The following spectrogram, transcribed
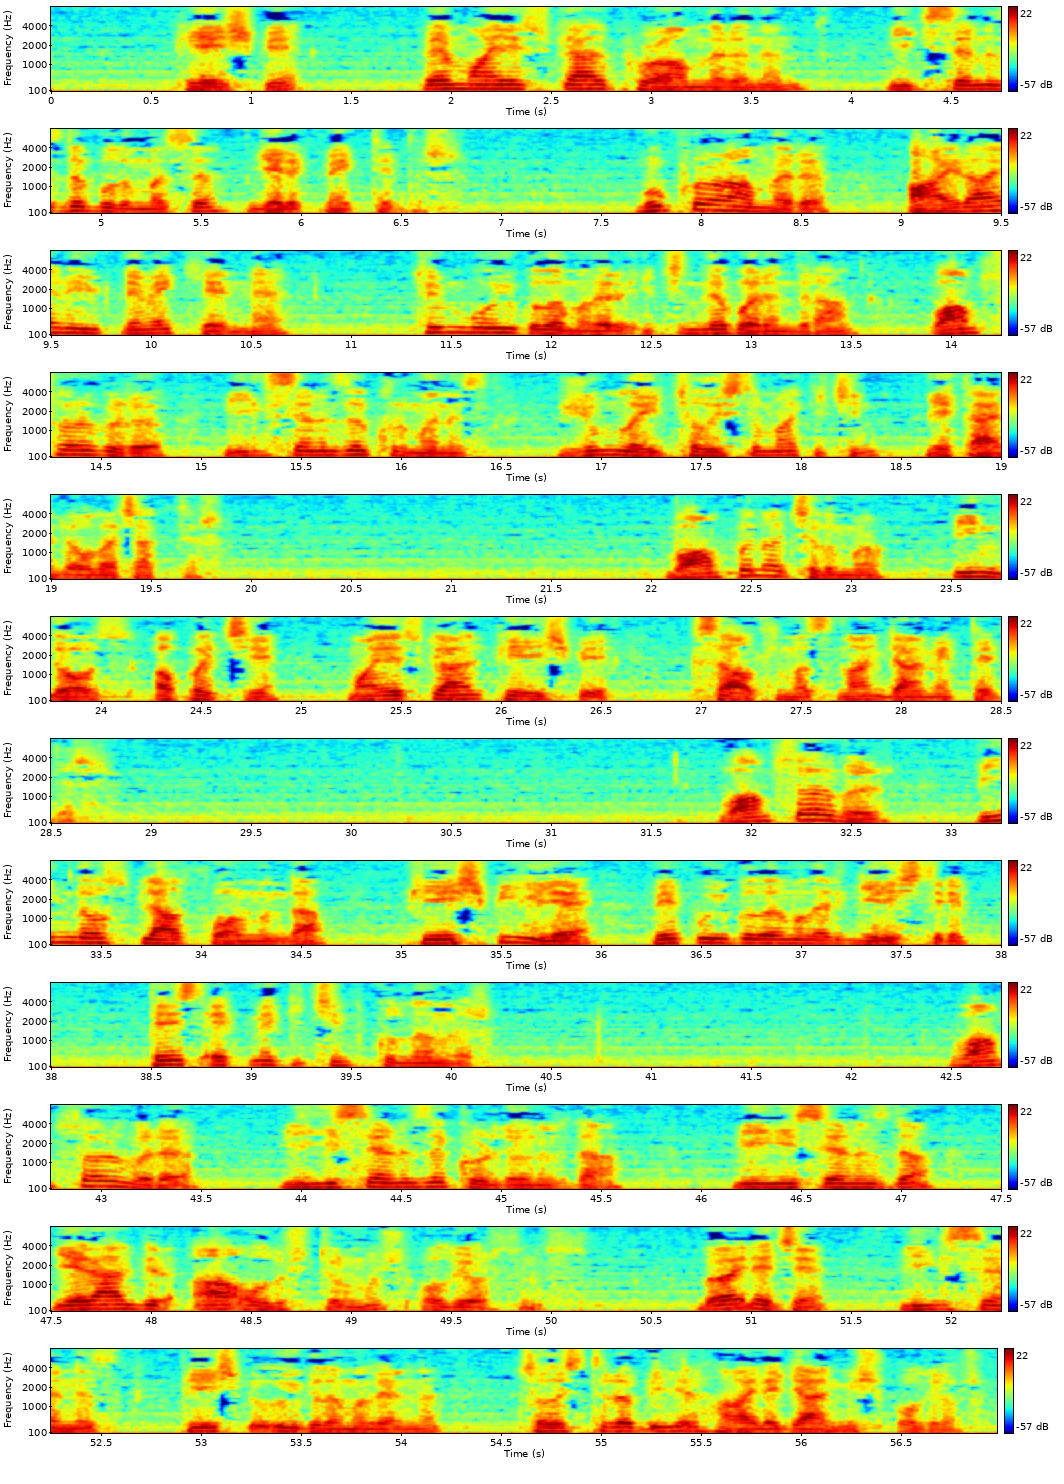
PHP ve MySQL programlarının bilgisayarınızda bulunması gerekmektedir. Bu programları ayrı ayrı yüklemek yerine Tüm bu uygulamaları içinde barındıran WAMP Server'ı bilgisayarınıza kurmanız Joomla'yı çalıştırmak için yeterli olacaktır. WAMP'ın açılımı Windows, Apache, MySQL PHP kısaltılmasından gelmektedir. WAMP Server, Windows platformunda PHP ile web uygulamaları geliştirip test etmek için kullanılır. WAMP Server'ı bilgisayarınıza kurduğunuzda bilgisayarınızda yerel bir ağ oluşturmuş oluyorsunuz. Böylece bilgisayarınız PHP uygulamalarını çalıştırabilir hale gelmiş oluyor.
